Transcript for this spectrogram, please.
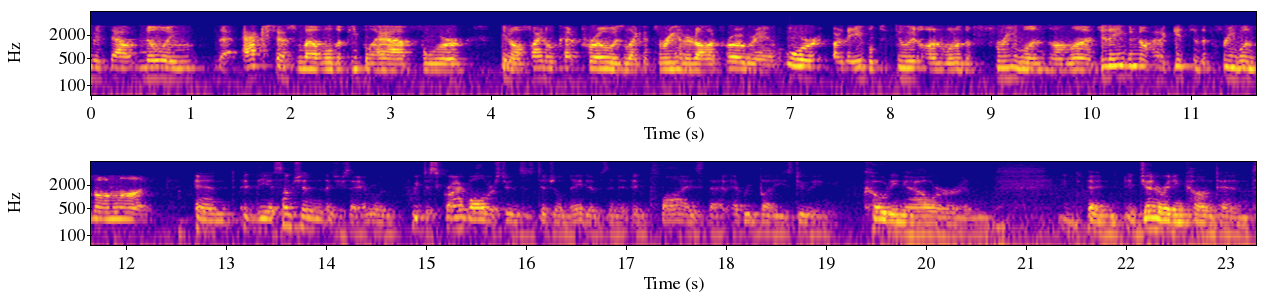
without knowing the access level that people have for you know, Final Cut Pro is like a $300 program, or are they able to do it on one of the free ones online? Do they even know how to get to the free ones online? And the assumption, as you say, everyone, if we describe all of our students as digital natives, then it implies that everybody's doing coding hour and and generating content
